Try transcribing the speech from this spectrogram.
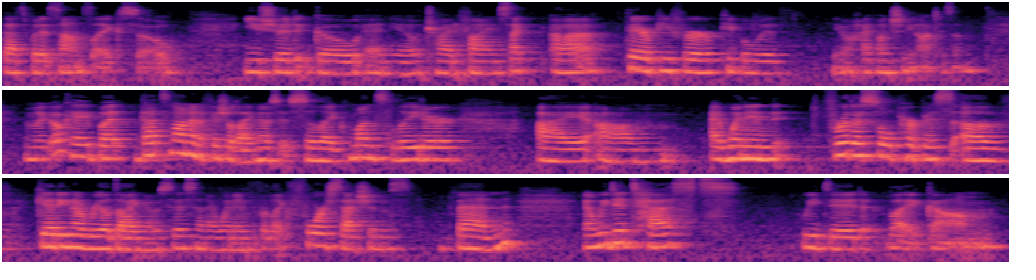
that's what it sounds like. So you should go and you know try to find psych- uh, therapy for people with you know high functioning autism. I'm like, okay, but that's not an official diagnosis. So like months later, I um, I went in for the sole purpose of getting a real diagnosis, and I went in for like four sessions then, and we did tests. We did like um,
